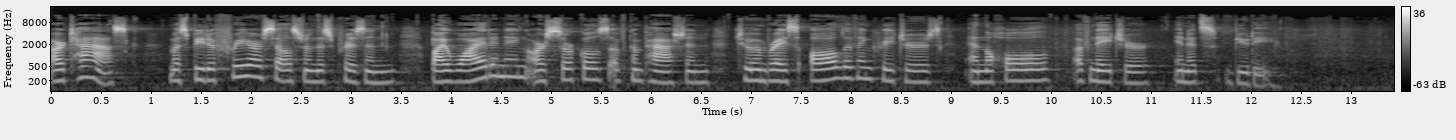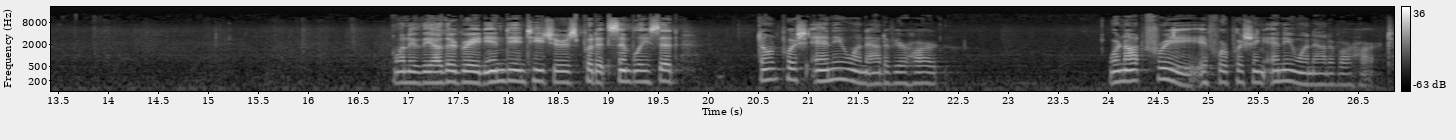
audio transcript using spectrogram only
Our task must be to free ourselves from this prison by widening our circles of compassion to embrace all living creatures and the whole of nature in its beauty. One of the other great Indian teachers put it simply, he said, don't push anyone out of your heart. We're not free if we're pushing anyone out of our heart.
